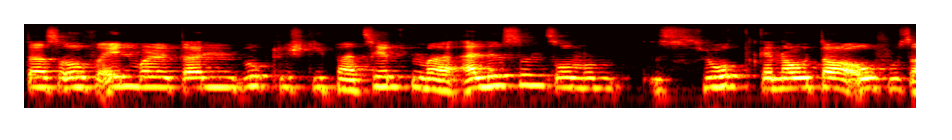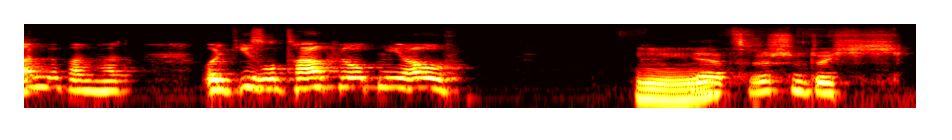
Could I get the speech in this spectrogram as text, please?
dass auf einmal dann wirklich die Patienten mal alle sind, sondern es hört genau da auf, wo es angefangen hat. Und dieser Tag hört nie auf. Mhm. Ja, zwischendurch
